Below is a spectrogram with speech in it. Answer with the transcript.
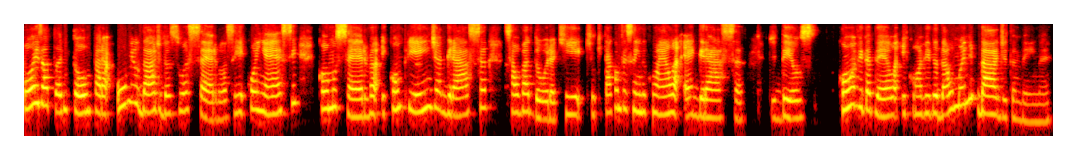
pois atentou para a humildade da sua serva. Ela se reconhece como serva e compreende a graça salvadora, que, que o que está acontecendo com ela é graça de Deus com a vida dela e com a vida da humanidade também, né?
